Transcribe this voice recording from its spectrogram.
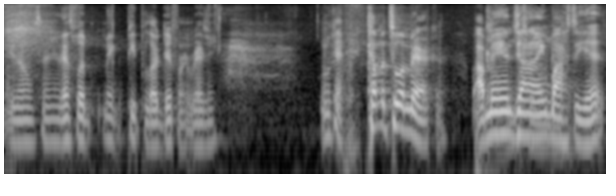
You know what I'm saying? That's what make people are different, Reggie. Okay. Coming to America. Our man John ain't watched it yet.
